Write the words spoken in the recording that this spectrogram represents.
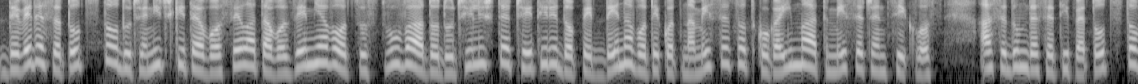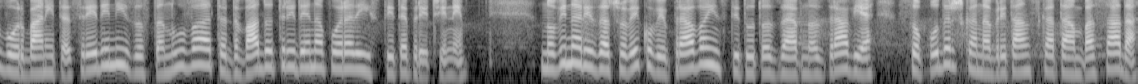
90% од ученичките во селата во земјава отсуствуваат од училиште 4 до 5 дена во текот на месецот кога имаат месечен циклус, а 75% во урбаните средини изостануваат 2 до 3 дена поради истите причини. Новинари за човекови права Институтот за јавно здравје со поддршка на британската амбасада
